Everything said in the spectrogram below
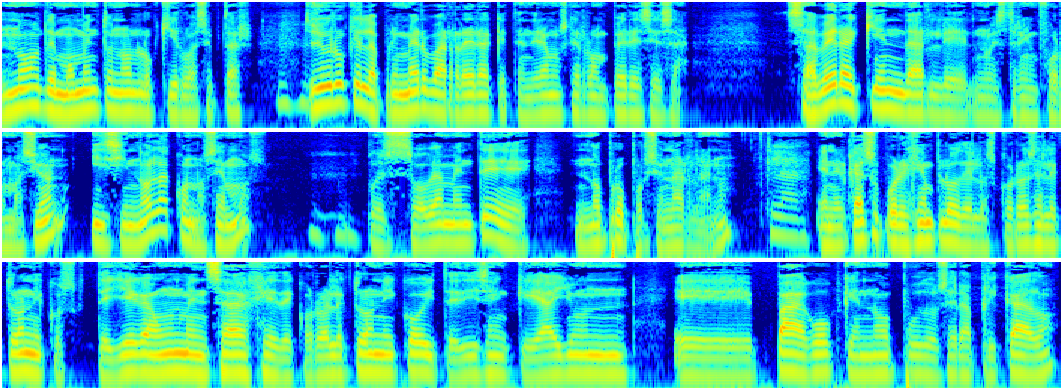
no, de momento no lo quiero aceptar. Entonces yo creo que la primera barrera que tendríamos que romper es esa, saber a quién darle nuestra información y si no la conocemos, pues obviamente no proporcionarla, ¿no? Claro. En el caso, por ejemplo, de los correos electrónicos, te llega un mensaje de correo electrónico y te dicen que hay un eh, pago que no pudo ser aplicado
